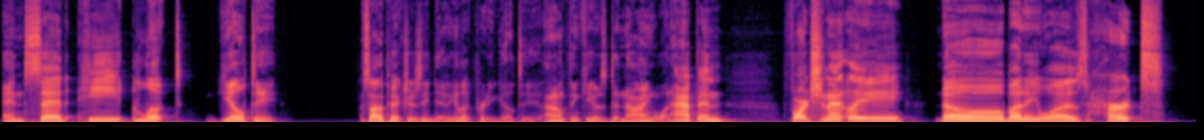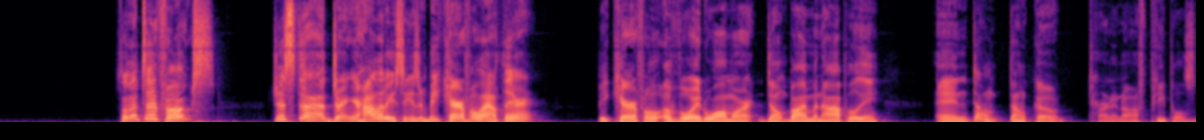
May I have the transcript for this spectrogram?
And said he looked guilty. I saw the pictures he did. He looked pretty guilty. I don't think he was denying what happened. Fortunately, nobody was hurt. So that's it, folks. Just uh, during your holiday season, be careful out there. Be careful. Avoid Walmart. Don't buy Monopoly, and don't don't go turning off people's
